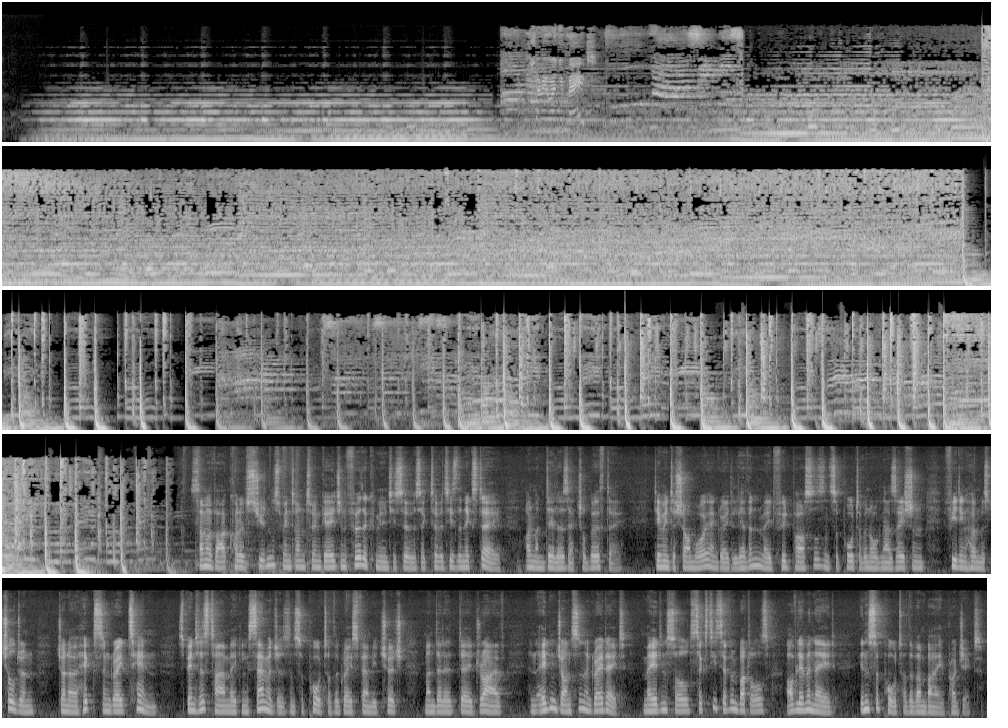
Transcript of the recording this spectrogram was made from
College students went on to engage in further community service activities the next day, on Mandela's actual birthday. Demi Deshamoy in grade 11 made food parcels in support of an organization feeding homeless children. John O. Hicks in grade 10 spent his time making sandwiches in support of the Grace Family Church Mandela Day Drive. And Aidan Johnson in grade 8 made and sold 67 bottles of lemonade in support of the Bambayi project.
